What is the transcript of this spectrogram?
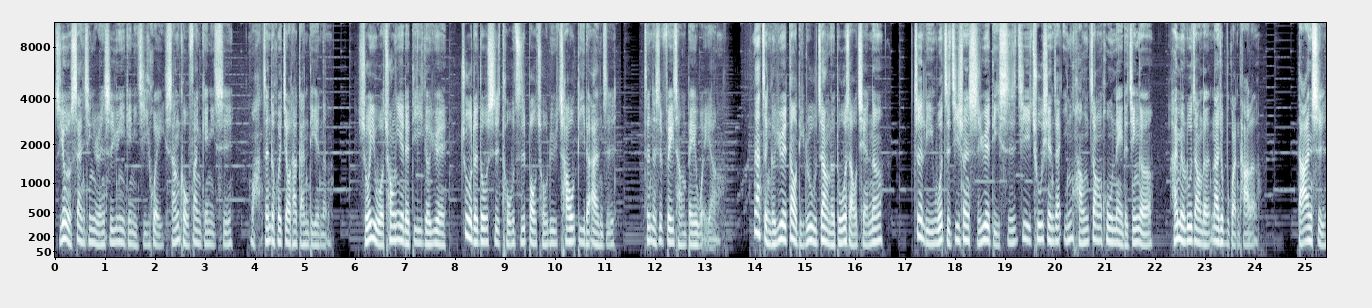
只有有善心人士愿意给你机会，赏口饭给你吃，哇，真的会叫他干爹呢。所以我创业的第一个月做的都是投资报酬率超低的案子。真的是非常卑微啊！那整个月到底入账了多少钱呢？这里我只计算十月底实际出现在银行账户内的金额，还没有入账的那就不管它了。答案是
